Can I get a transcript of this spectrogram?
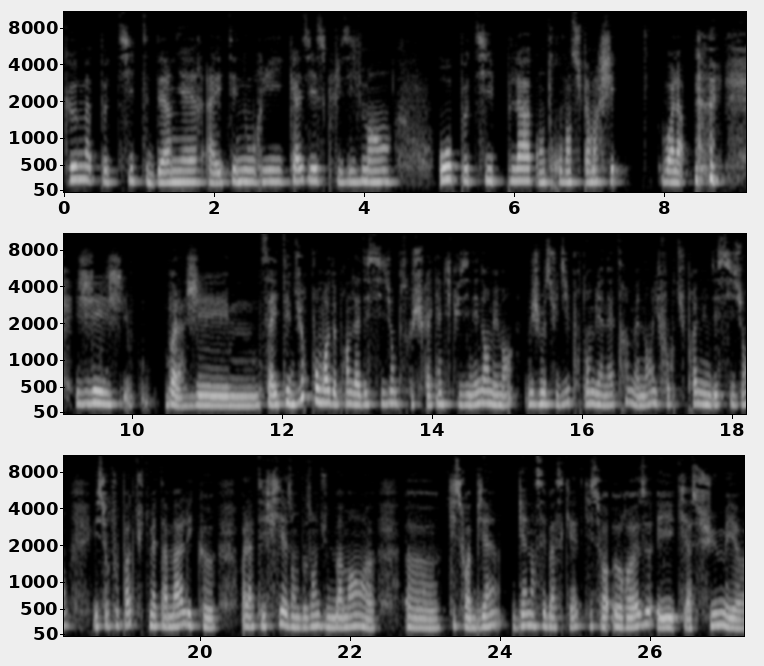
que ma petite dernière a été nourrie quasi exclusivement aux petits plats qu'on trouve en supermarché. Voilà. j'ai, voilà, j'ai, hum, ça a été dur pour moi de prendre la décision parce que je suis quelqu'un qui cuisine énormément, mais je me suis dit pour ton bien-être, maintenant, il faut que tu prennes une décision et surtout pas que tu te mettes à mal et que, voilà, tes filles, elles ont besoin d'une maman euh, euh, qui soit bien, bien dans ses baskets, qui soit heureuse et qui assume et, euh,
